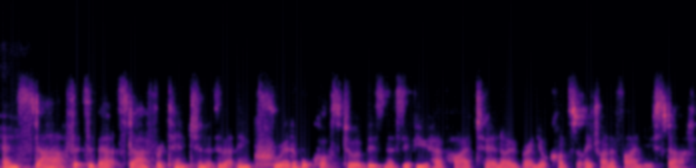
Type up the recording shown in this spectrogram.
And staff. It's about staff retention. It's about the incredible cost to a business if you have high turnover and you're constantly trying to find new staff.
